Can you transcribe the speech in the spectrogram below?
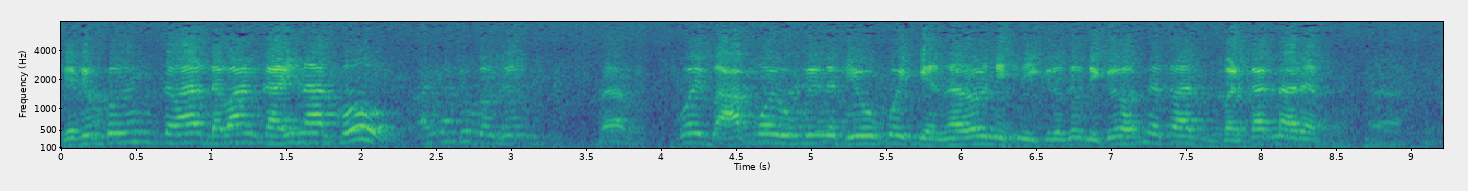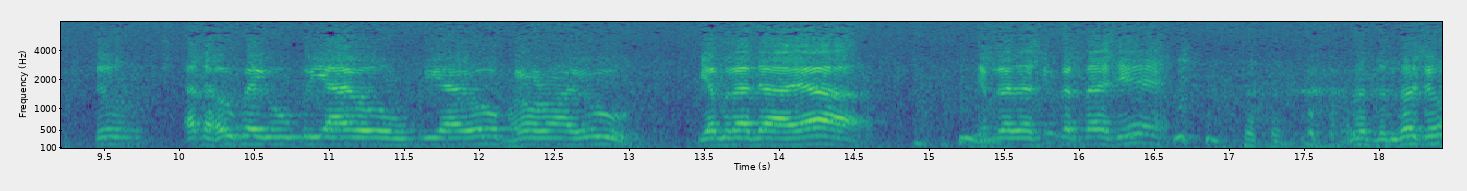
તેથી હું કહું તમારે દબાણ કાઢી નાખો. શું કહું છું? બરાબર. કોઈ બાપો ઉપરી નથી એવો કોઈ કહેનારો નહીં નીકળ્યો. તો નીકળ્યો હોત ને તો આ ભડકાત ના રહેત. તો આ તો હવે કઈ ઉપરી આવ્યો ઉપરી આવ્યો ફલાણો આવ્યું. યમરાજા આયા. યમરાજા શું કરતા છે? ધંધો છો?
